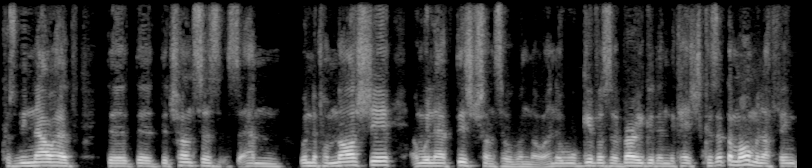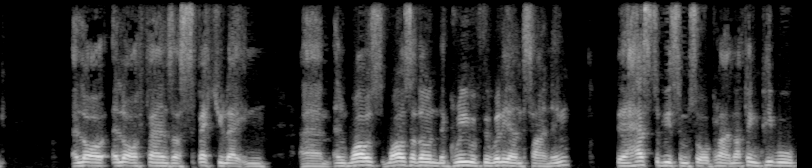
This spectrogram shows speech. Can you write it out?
because we now have the the the transfers um, window from last year, and we'll have this transfer window, and it will give us a very good indication. Because at the moment, I think a lot of, a lot of fans are speculating. Um, and whilst whilst I don't agree with the Willian signing, there has to be some sort of plan. I think people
